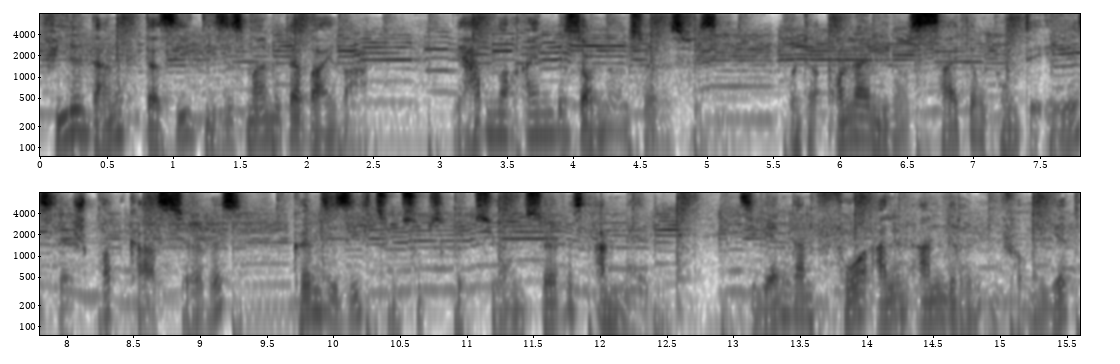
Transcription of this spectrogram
Vielen Dank, dass Sie dieses Mal mit dabei waren. Wir haben noch einen besonderen Service für Sie. Unter online-zeitung.de slash podcast-service können Sie sich zum Subskriptionsservice anmelden. Sie werden dann vor allen anderen informiert,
